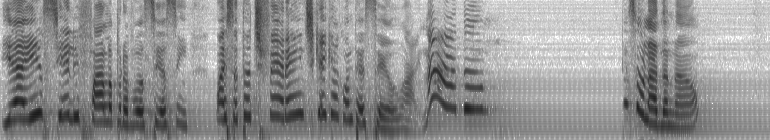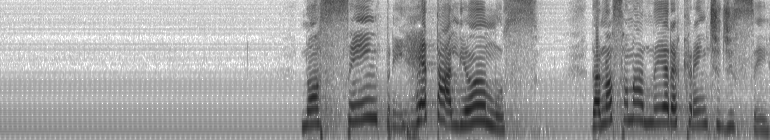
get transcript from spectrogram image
E aí, se ele fala para você assim, mas você está diferente, o que, que aconteceu? Ai, nada. Não aconteceu nada, não. Nós sempre retalhamos da nossa maneira crente de ser.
